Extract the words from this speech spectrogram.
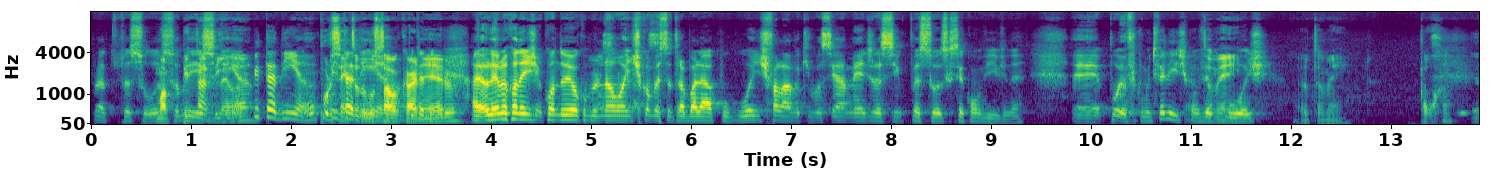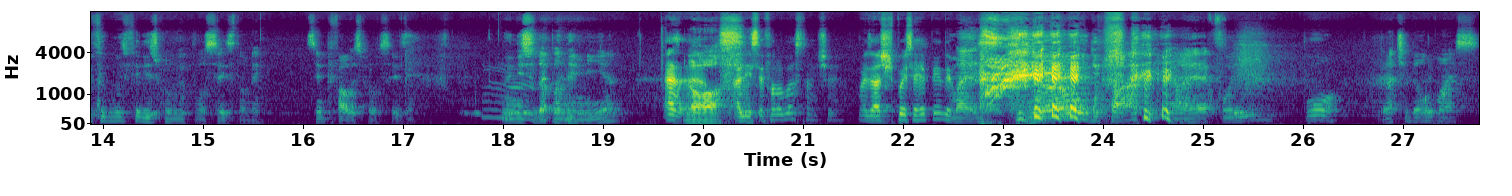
para as pessoas Uma sobre isso, né? pitadinha. Uma pitadinha. 1% uma do pitadinha, Gustavo pitadinha. Carneiro. Ah, Eu lembro quando, a gente- quando eu com o Brunão, Nossa, a gente começou a trabalhar com o Gu, a gente falava que você é a média das cinco pessoas que você convive, né? É, pô, eu fico muito feliz de conviver com o. Gu hoje. Eu também. Porra. Eu fico muito feliz de conviver com vocês também. Sempre falo isso pra vocês, né? No início da pandemia. Ah, é, Nossa. ali você falou bastante, é. mas acho que depois você arrependeu. Mas, não, de fato, cara, é, foi, pô, gratidão demais.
